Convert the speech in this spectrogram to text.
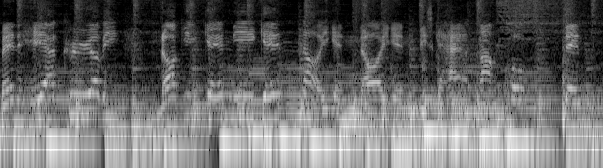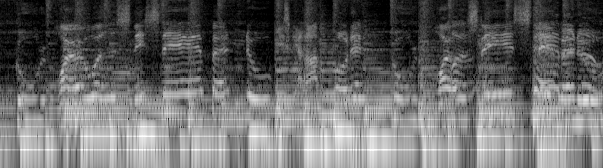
Men her kører vi nok igen, igen og igen og igen. Vi skal have ram på den gulrøvede snesnæppe nu. Vi skal ramme på den gulrøvede snesnæppe nu.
